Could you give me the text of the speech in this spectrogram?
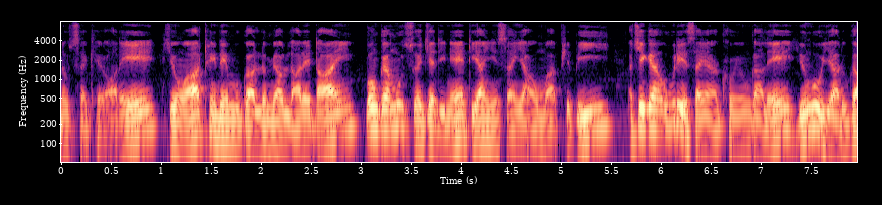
နှုတ်ဆက်ခဲ့ပါတယ်။ဂျွန်ဟာထိမ့်သိမ်းမှုကလွတ်မြောက်လာတဲ့အတိုင်းပုံကံမှုဆွဲချက်တွေနဲ့တရားရင်ဆိုင်ရအောင်မှာဖြစ်ပြီးအခြေခံဥပဒေဆိုင်ရာခုံရုံးကလည်းယွန်းကိုယာရုက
